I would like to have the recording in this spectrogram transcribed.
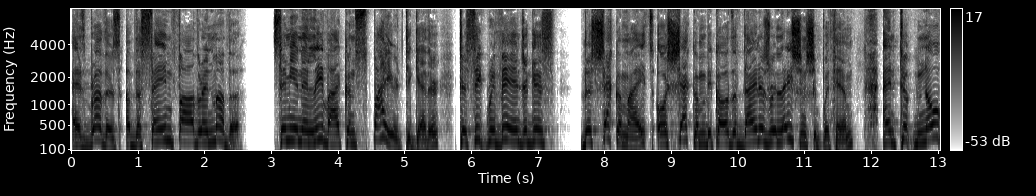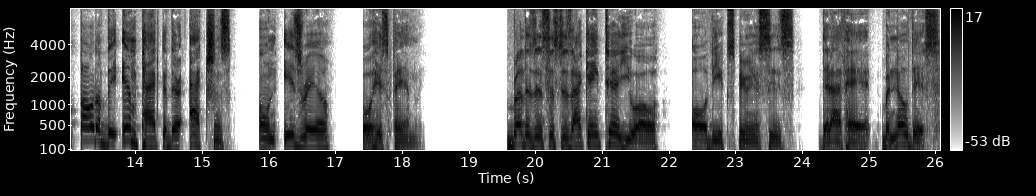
As brothers of the same father and mother, Simeon and Levi conspired together to seek revenge against the Shechemites or Shechem because of Dinah's relationship with him and took no thought of the impact of their actions on Israel or his family. Brothers and sisters, I can't tell you all all the experiences that I've had, but know this.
